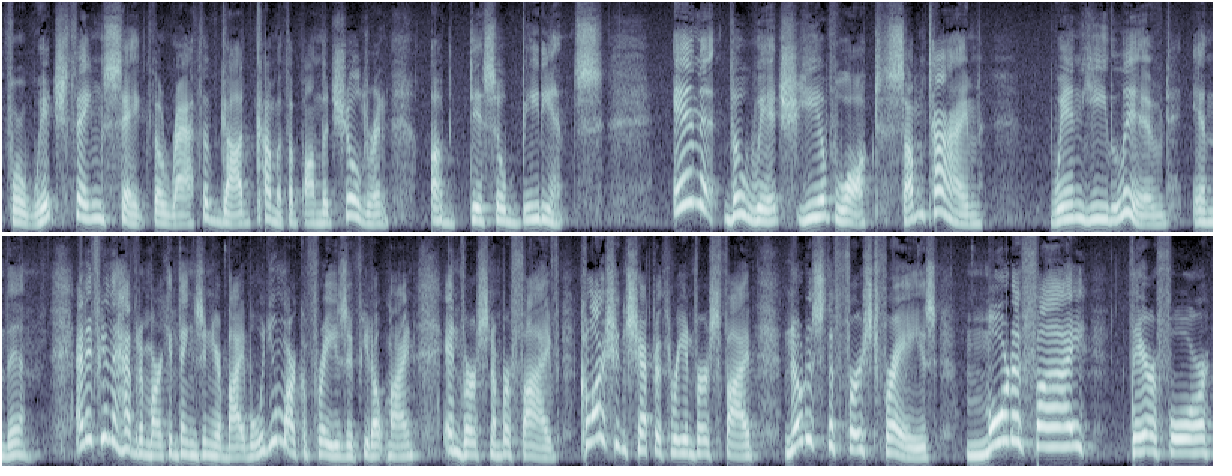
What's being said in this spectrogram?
for which things' sake the wrath of God cometh upon the children of disobedience, in the which ye have walked some time when ye lived in them. And if you're in the habit of marking things in your Bible, would you mark a phrase, if you don't mind, in verse number five? Colossians chapter 3 and verse 5. Notice the first phrase mortify, therefore,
